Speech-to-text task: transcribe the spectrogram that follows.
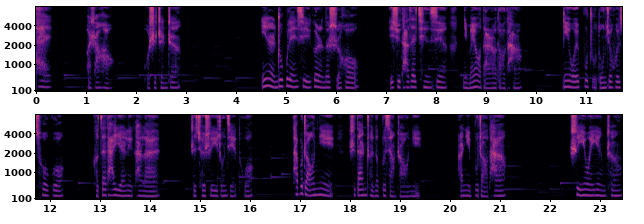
嗨，晚上好，我是真真。你忍住不联系一个人的时候，也许他在庆幸你没有打扰到他。你以为不主动就会错过，可在他眼里看来，这却是一种解脱。他不找你是单纯的不想找你，而你不找他，是因为硬撑。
